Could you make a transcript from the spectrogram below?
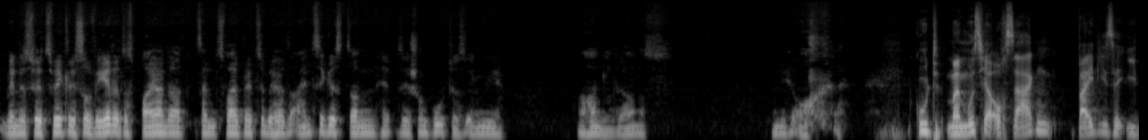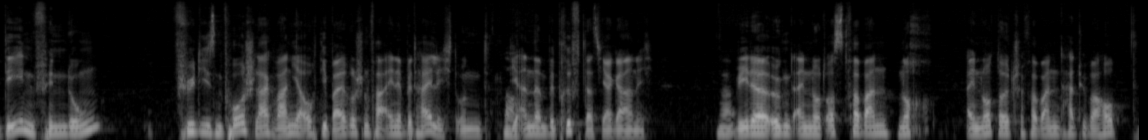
wenn es jetzt wirklich so wäre, dass Bayern da seine zwei Plätze behält, einzig ist, dann hätten sie schon Gutes irgendwie verhandelt, ja. Das finde ich auch. Gut, man muss ja auch sagen, bei dieser Ideenfindung für diesen Vorschlag waren ja auch die bayerischen Vereine beteiligt und Klar. die anderen betrifft das ja gar nicht. Ja. Weder irgendein Nordostverband noch ein norddeutscher Verband hat überhaupt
